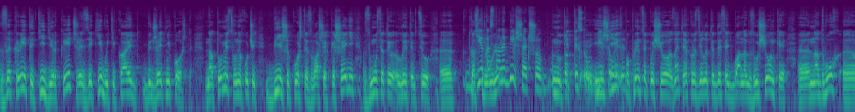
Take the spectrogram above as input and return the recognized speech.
Закрити ті дірки, через які витікають бюджетні кошти. Натомість вони хочуть більше кошти з ваших кишені змусити лити в цю е, кастрюлю. Дірка стане більше, якщо Ну, під тиском і більше ті, лити. по принципу, що знаєте, як розділити 10 банок згущенки е, на двох е,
